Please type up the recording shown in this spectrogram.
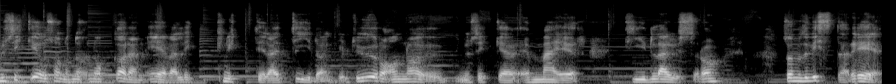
Musikk er jo sånn at noe av den er veldig knytt til en tid og en kultur, og annen musikk er mer tidløse. da. Sånn Hvis det er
